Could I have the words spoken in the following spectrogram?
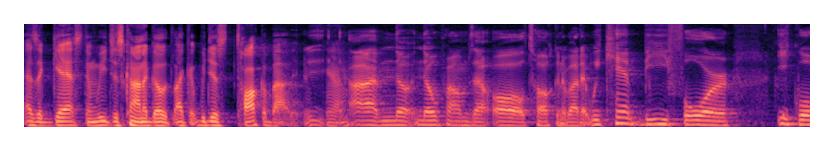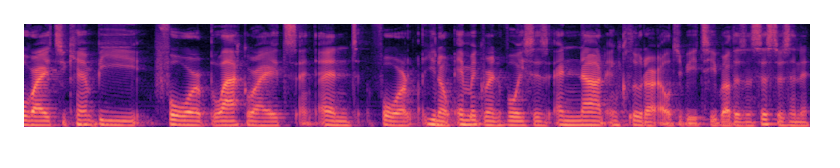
as a guest and we just kind of go like we just talk about it. You know? I have no no problems at all talking about it. We can't be for equal rights. You can't be for black rights and, and for you know immigrant voices and not include our LGBT brothers and sisters in it.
